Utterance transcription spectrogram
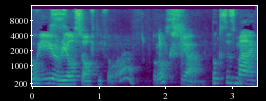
Are you a real softie for? Oh, books. Yeah, books is my.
